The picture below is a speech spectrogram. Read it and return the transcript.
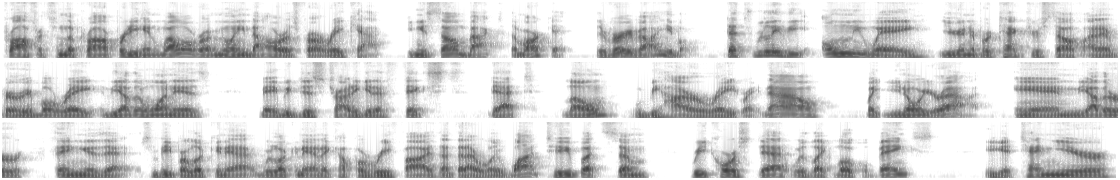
profits from the property and well over a million dollars for a rate cap. You can sell them back to the market. They're very valuable. That's really the only way you're going to protect yourself on a variable rate. The other one is maybe just try to get a fixed debt loan would be higher rate right now, but you know where you're at. And the other thing is that some people are looking at, we're looking at a couple of refis, not that I really want to, but some recourse debt with like local banks. You get 10 year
